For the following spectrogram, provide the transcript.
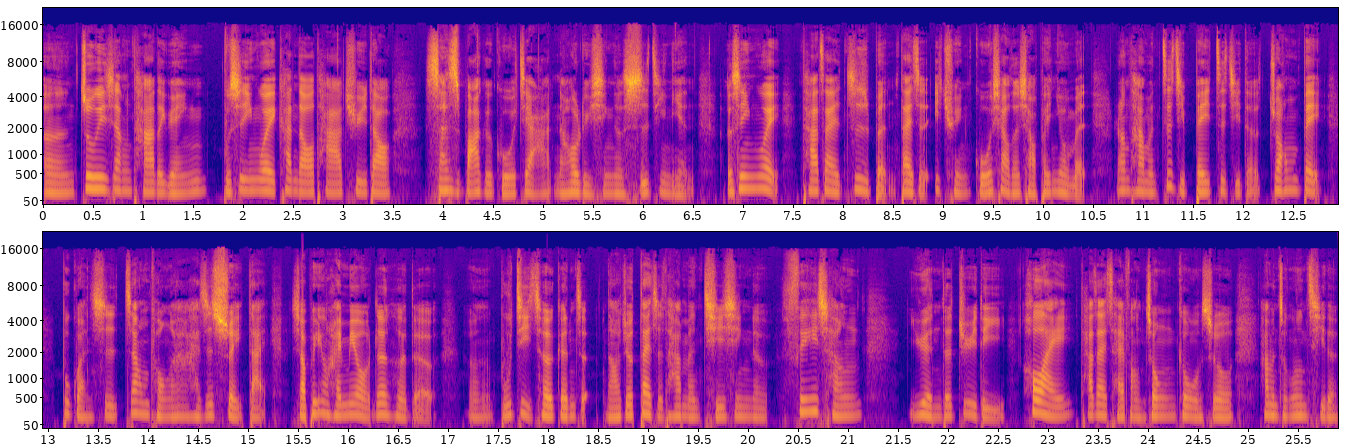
嗯，注意上他的原因，不是因为看到他去到三十八个国家，然后旅行了十几年，而是因为他在日本带着一群国小的小朋友们，让他们自己背自己的装备。不管是帐篷啊，还是睡袋，小朋友还没有任何的嗯补给车跟着，然后就带着他们骑行了非常远的距离。后来他在采访中跟我说，他们总共骑了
